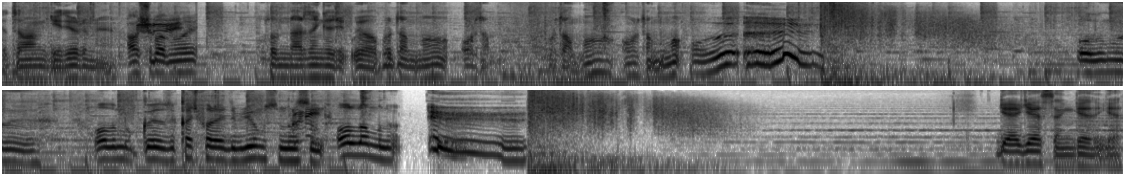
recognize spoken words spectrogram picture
Ya tamam geliyorum ya. Al şu balonu. Oğlum nereden gelecek bu ya? Buradan mı? Oradan mı? Buradan mı? Oradan mı? Oğlum Oğlum bu gözü kaç paraydı biliyor musun nasıl? Al lan bunu. Gel gel sen gel gel.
